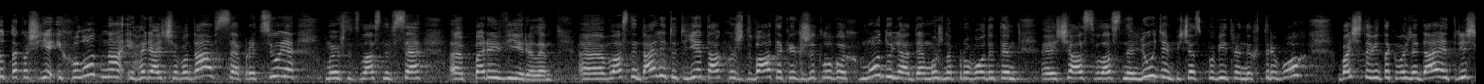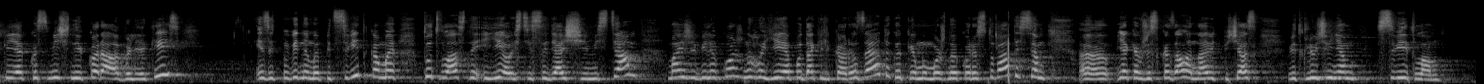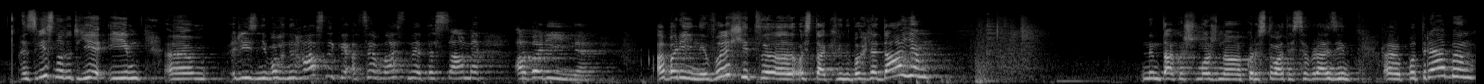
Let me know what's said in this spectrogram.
Тут також є і холодна, і гаряча вода, все працює. Ми ж тут власне все е, перевірили. Е, Власне, далі тут є також два таких житлових модуля, де можна проводити е, час власне людям під час повітряних тривог. Бачите, він так виглядає трішки як космічний корабль якийсь. І з відповідними підсвітками тут, власне, і є ось ці сидячі місця. Майже біля кожного є по декілька розеток, якими можна користуватися, як я вже сказала, навіть під час відключення світла. Звісно, тут є і е, різні вогнегасники, а це власне те саме аварійне. Аварійний вихід, е, ось так він виглядає. Ним також можна користуватися в разі е, потреби.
